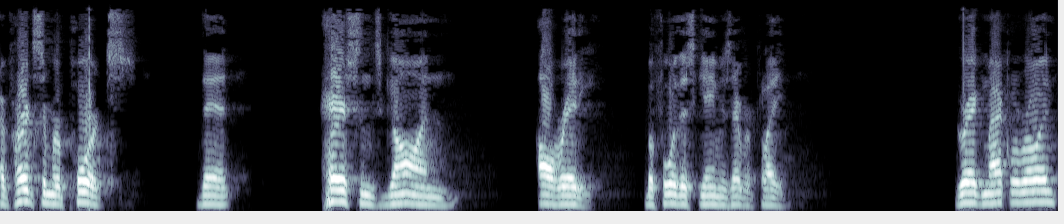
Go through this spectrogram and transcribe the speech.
I've heard some reports that Harsin's gone already before this game is ever played. Greg McElroy,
